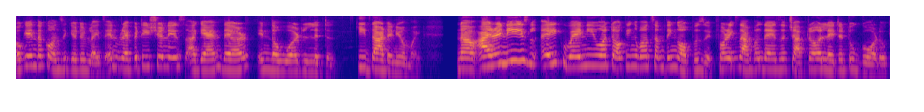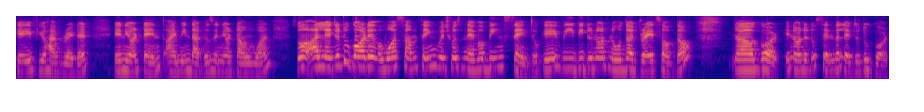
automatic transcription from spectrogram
Okay, in the consecutive lines. And repetition is again there in the word little. Keep that in your mind. Now, irony is like when you are talking about something opposite. For example, there is a chapter or letter to God, okay, if you have read it in your 10th. I mean, that was in your term 1. So, a letter to God was something which was never being sent, okay. We, we do not know the address of the uh, God in order to send the letter to God.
